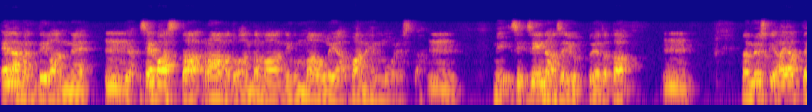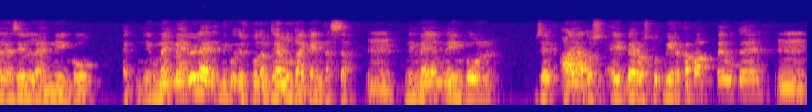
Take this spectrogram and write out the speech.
elämäntilanne, mm. ja se vastaa raamatu antamaa niin kuin mallia vanhemmuudesta. Mm. Niin si- siinä on se juttu. Ja tota, mm. Mä myöskin ajattelin silleen, niin kuin, että niin kuin me, me yleinen, niin kuin, jos puhutaan nyt helluntai-kentässä, mm. niin meidän niin kuin, se ajatus ei perustu virkapappeuteen, mm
